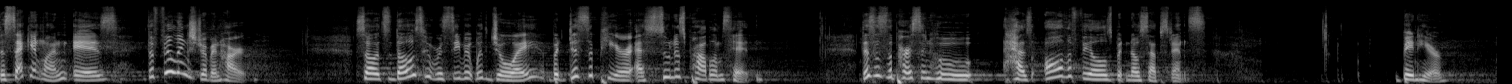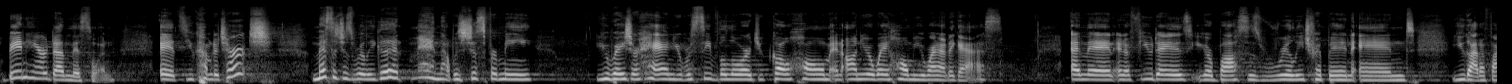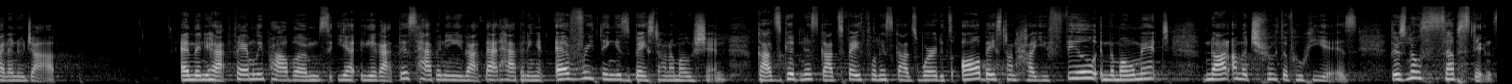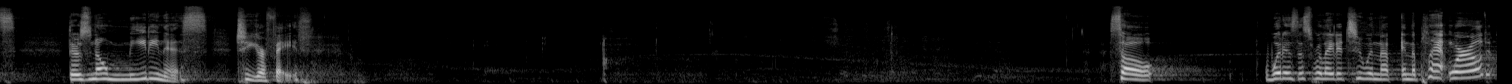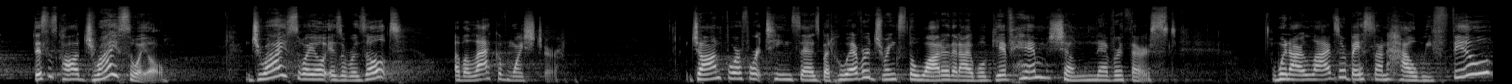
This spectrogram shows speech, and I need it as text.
The second one is the feelings driven heart. So it's those who receive it with joy but disappear as soon as problems hit. This is the person who has all the feels but no substance. Been here, been here, done this one. It's you come to church, message is really good. Man, that was just for me. You raise your hand, you receive the Lord, you go home, and on your way home, you run out of gas. And then in a few days, your boss is really tripping and you got to find a new job. And then you have family problems, you, you got this happening, you got that happening, and everything is based on emotion. God's goodness, God's faithfulness, God's word, it's all based on how you feel in the moment, not on the truth of who He is. There's no substance, there's no meatiness to your faith. So, what is this related to in the, in the plant world? This is called dry soil. Dry soil is a result of a lack of moisture. John 4:14 4, says, "But whoever drinks the water that I will give him shall never thirst." When our lives are based on how we feel,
